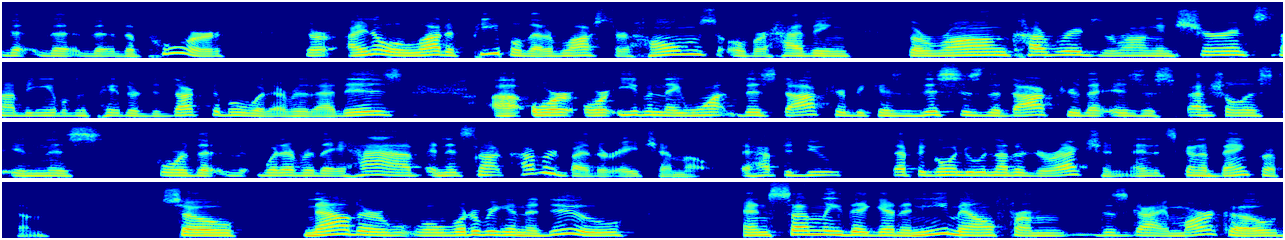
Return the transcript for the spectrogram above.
the the, the, the poor there i know a lot of people that have lost their homes over having the wrong coverage the wrong insurance not being able to pay their deductible whatever that is uh, or or even they want this doctor because this is the doctor that is a specialist in this for the whatever they have and it's not covered by their hmo they have to do they have to go into another direction and it's going to bankrupt them. So now they're well what are we going to do? And suddenly they get an email from this guy marco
